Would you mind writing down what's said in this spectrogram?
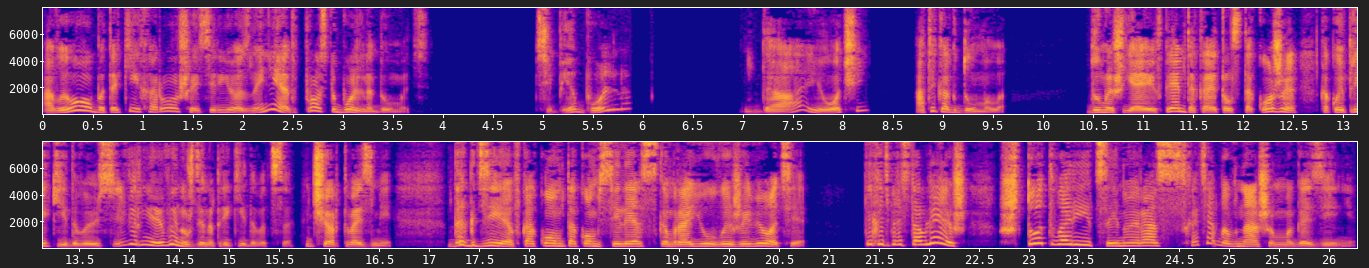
А вы оба такие хорошие, серьезные. Нет, просто больно думать. Тебе больно? Да, и очень. А ты как думала? Думаешь, я и впрямь такая толстокожая, какой прикидываюсь, вернее, вынуждена прикидываться? Черт возьми! Да где, в каком таком селесском раю вы живете? Ты хоть представляешь, что творится иной раз хотя бы в нашем магазине?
